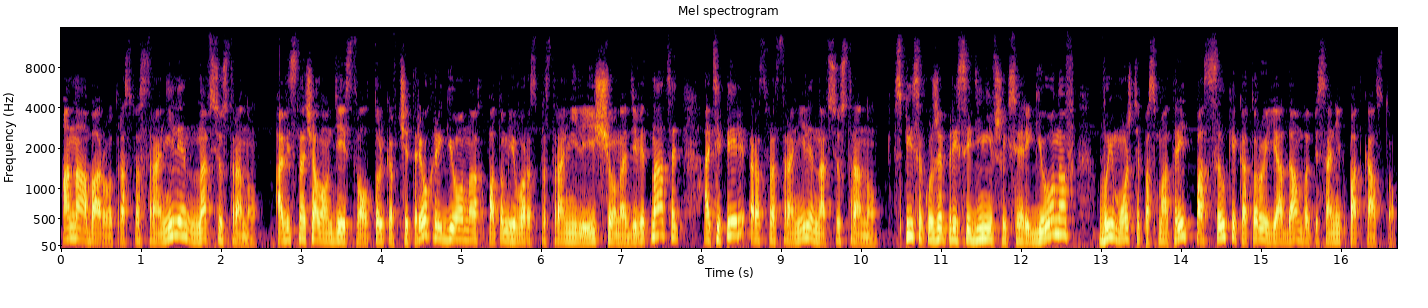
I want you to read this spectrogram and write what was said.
а наоборот распространили на всю страну. А ведь сначала он действовал только в четырех регионах, потом его распространили еще на 19, а теперь распространили на всю страну. Список уже присоединившихся регионов вы можете посмотреть по ссылке, которую я дам в описании к подкасту.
